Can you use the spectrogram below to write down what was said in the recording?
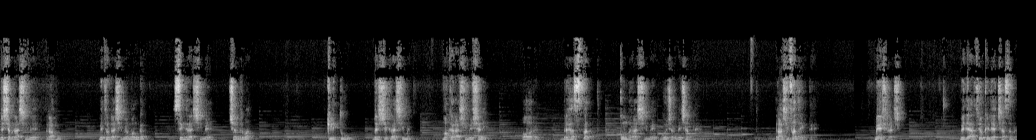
वृषभ राशि में राहु, मिथुन राशि में मंगल, सिंह राशि में चंद्रमा, केतु वृश्चिक राशि में, मकर राशि में शनि और बृहस्पति कुंभ राशि में गोचर में चल रहे हैं। राशिफल देखते हैं। मेष राशि। विद्यार्थियों के लिए अच्छा समय।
